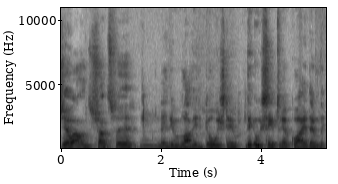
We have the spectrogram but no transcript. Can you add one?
Joe Allen's transfer. Mm, they, they like they always do. They always seem to go quiet, don't they?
